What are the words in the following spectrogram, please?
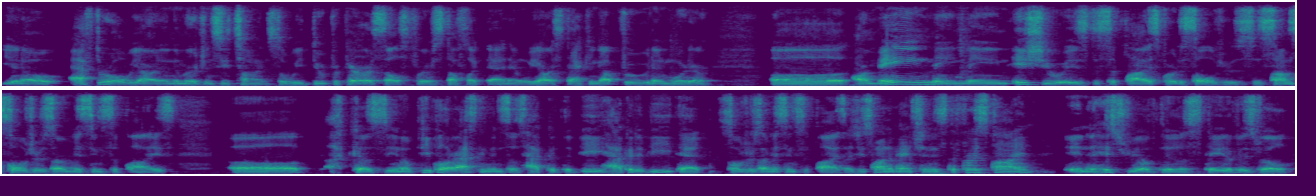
you know after all we are in an emergency time so we do prepare ourselves for stuff like that and we are stacking up food and water uh, our main, main, main issue is the supplies for the soldiers. So some soldiers are missing supplies because uh, you know people are asking themselves, how could it be? How could it be that soldiers are missing supplies? I just want to mention it's the first time in the history of the state of Israel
